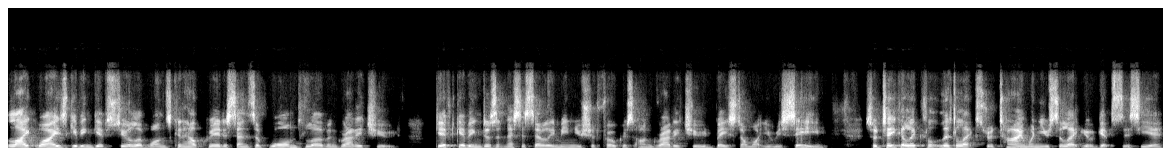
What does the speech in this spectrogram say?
Likewise, giving gifts to your loved ones can help create a sense of warmth, love, and gratitude. Gift giving doesn't necessarily mean you should focus on gratitude based on what you receive. So take a little, little extra time when you select your gifts this year,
